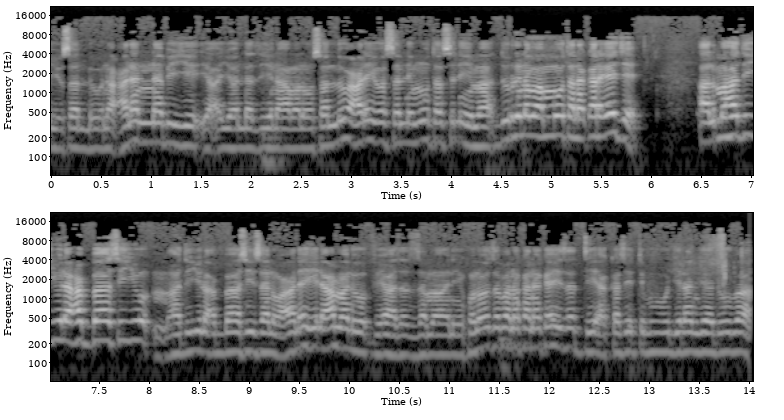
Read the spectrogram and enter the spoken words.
يصلون على النبي يا أيها الذين آمنوا صلوا عليه وسلموا تسليما. درنا مموتنا قرأ المهدي العباسي مهدي العباسي سن وعليه العمل في هذا الزمان. كنو زمن كان كيزتي. أكست فوجرا جدوبا.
